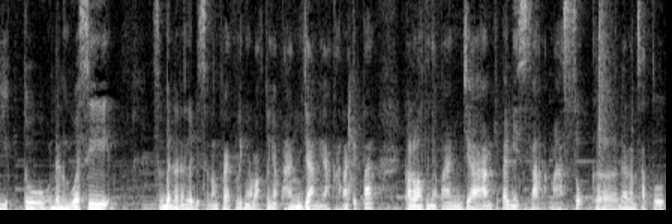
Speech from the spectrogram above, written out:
gitu. Dan gue sih sebenarnya lebih senang traveling yang waktunya panjang ya, karena kita kalau waktunya panjang kita bisa masuk ke dalam satu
